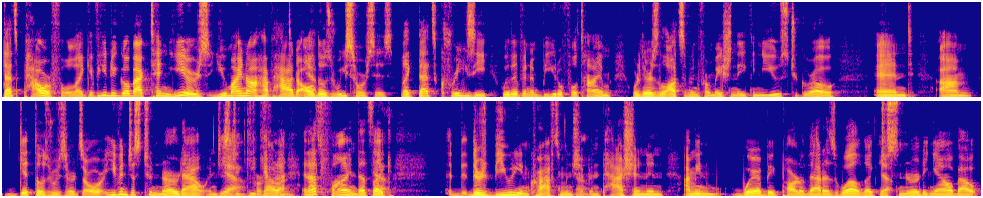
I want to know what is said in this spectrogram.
that's powerful. Like if you do go back 10 years you might not have had all Yeah. those resources. Like that's crazy. We live in a beautiful time where there's lots of information that you can use to grow and um, get those results or even just to nerd out and just Yeah, to geek out fun. and that's fine. That's Yeah. like there's beauty and craftsmanship and passion and i mean we're a big part of that as well like Yeah. just nerding out about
